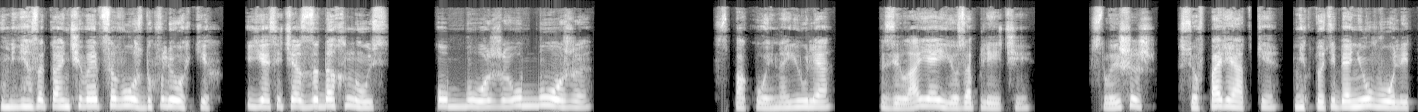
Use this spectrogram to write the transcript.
У меня заканчивается воздух в легких, и я сейчас задохнусь. О боже, о боже. Спокойно, Юля. Взяла я ее за плечи. Слышишь? Все в порядке. Никто тебя не уволит.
